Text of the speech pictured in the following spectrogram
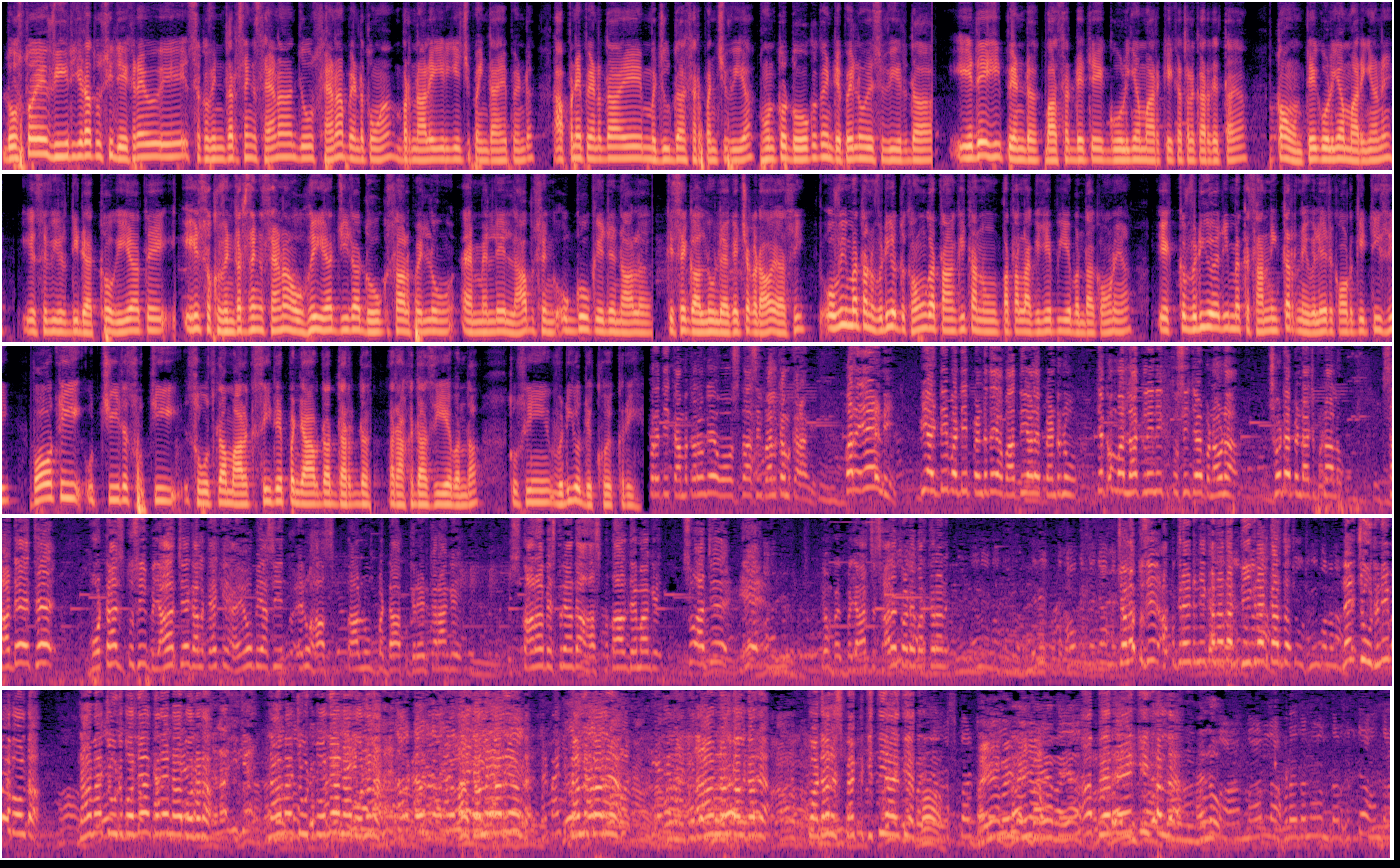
ਦੋਸਤੋ, ਇਹ ਵੀਰ ਜਿਹੜਾ ਤੁਸੀਂ ਦੇਖ ਰਹੇ ਹੋ, ਇਹ ਸੁਖਵਿੰਦਰ ਸਿੰਘ ਸਹਿਣਾ ਜੋ ਸਹਿਣਾ ਪਿੰਡ ਤੋਂ ਆ, ਬਰਨਾਲੇ ਏਰੀਏ 'ਚ ਪੈਂਦਾ ਇਹ ਪਿੰਡ। ਆਪਣੇ ਪਿੰਡ ਦਾ ਇਹ ਮੌਜੂਦਾ ਸਰਪੰਚ ਵੀ ਆ। ਹੁਣ ਤੋਂ 2 ਘੰਟੇ ਪਹਿਲਾਂ ਇਸ ਵੀਰ ਦਾ ਇਹਦੇ ਹੀ ਪਿੰਡ ਬੱਸ ਅੱਡੇ ਤੇ ਗੋਲੀਆਂ ਮਾਰ ਕੇ ਕਤਲ ਕਰ ਦਿੱਤਾ ਆ। ਧੌਣ ਤੇ ਗੋਲੀਆਂ ਮਾਰੀਆਂ ਨੇ। ਇਸ ਵੀਰ ਦੀ ਡੈਥ ਹੋ ਗਈ ਆ ਤੇ ਇਹ ਸੁਖਵਿੰਦਰ ਸਿੰਘ ਸਹਿਣਾ ਉਹੀ ਆ ਜਿਹਦਾ 2 ਸਾਲ ਪਹਿਲਾਂ ਐਮਐਲਏ ਲਾਭ ਸਿੰਘ ਉੱਗੂਕੇ ਦੇ ਨਾਲ ਕਿਸੇ ਗੱਲ ਨੂੰ ਲੈ ਕੇ ਝਗੜਾ ਹੋਇਆ ਸੀ। ਉਹ ਵੀ ਮੈਂ ਤੁਹਾਨੂੰ ਵੀਡੀਓ ਦਿਖਾਉਂਗਾ ਤਾਂ ਕਿ ਤੁਹਾਨੂੰ ਪਤਾ ਲੱਗ ਜੇ ਵੀ ਇਹ ਬੰਦਾ ਕੌਣ ਆ। ਇੱਕ ਵੀਡੀਓ ਇਹਦੀ ਮੈਂ ਕਿਸਾਨੀ ਧਰਨੇ ਵੇਲੇ ਰਿਕਾਰਡ ਕੀਤੀ ਸੀ। ਬਹੁਤ ਹੀ ਉੱਚੀ ਤੇ ਸੁੱਚੀ ਸੋਚ ਦਾ ਮਾਲਕ ਸੀ ਤੇ ਪੰਜਾਬ ਦਾ ਦਰਦ ਰੱਖਦਾ ਸੀ ਇਹ ਬੰਦਾ। ਤੁਸੀਂ ਵੀਡੀਓ ਦੇਖੋ ਇੱਕ ਪ੍ਰਤੀ ਕੰਮ ਕਰੋਗੇ, ਉਸ ਦਾ ਅਸੀਂ ਵੈਲਕਮ ਕਰਾਂਗੇ। ਪਰ ਇਹ ਨਹੀਂ ਵੀ ਐਡੀ ਵੱਡੀ ਪਿੰਡ ਦੇ ਆਬਾਦੀ ਵਾਲੇ ਪਿੰਡ ਨੂੰ ਦੇਖੋ ਮਹੱਲਾ ਕਲੀਨਿਕ ਤੁਸੀਂ ਜੇ ਬਣਾਉਣਾ, ਛੋਟੇ ਪਿੰਡਾਂ 'ਚ ਬਣਾ ਲਓ। ਸਾਡੇ ਇੱਥੇ ਵੋਟਾਂ 'ਚ ਤੁਸੀਂ ਬਾਜ਼ਾਰ 'ਚ ਇਹ ਗੱਲ ਕਹਿ ਕੇ ਆਏ ਹੋ ਵੀ ਅਸੀਂ ਇਹਨੂੰ ਹਸਪਤਾਲ ਨੂੰ ਵੱਡਾ ਅਪਗ੍ਰੇਡ ਕਰਾਂਗੇ। 17 ਬਿਸਤਰਿਆਂ ਦਾ ਹਸਪਤਾਲ ਦੇਵਾਂਗੇ। ਸੋ ਅੱਜ ਇਹ ਕਿਉਂ ਬਾਜ਼ਾਰ 'ਚ ਸਾਰੇ ਤੁਹਾਡੇ ਵਰਕਰਾਂ ਨੇ? ਚਲੋ ਤੁਸੀਂ ਅਪਗ੍ਰੇਡ ਨਹੀਂ ਕਰਨਾ ਤਾਂ ਡੀਗ੍ਰੇਡ ਕਰ ਦਿਓ। ਨਹੀਂ, ਝੂਠ ਨਹੀਂ ਮੈਂ ਬੋਲਦਾ। ਨਾ ਮੈਂ ਝੂਠ ਬੋਲਿਆ, ਕਦੇ ਨਾ ਬੋਲਣਾ। ਨਾ ਮੈਂ ਝੂਠ ਬੋਲਿਆ, ਨਾ ਬੋਲਣਾ। ਗੱਲ ਕਰ ਰਿਹਾ ਗੱਲ ਕਰ ਰਿਹਾ। ਆਰਾਮ ਨਾਲ ਗੱਲ ਕਰ ਰਿਹਾ। ਤੁਹਾਡਾ ਰਿਸਪੈਕਟ ਕੀਤੀ ਆਈ ਦੀ ਆ ਫਿਰ ਇਹ ਕੀ ਗੱਲ ਹੈ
